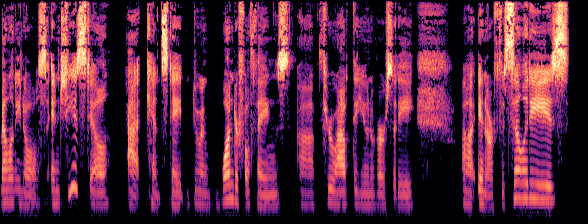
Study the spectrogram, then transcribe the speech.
Melanie Knowles, and she is still at Kent State doing wonderful things uh, throughout the university uh, in our facilities.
